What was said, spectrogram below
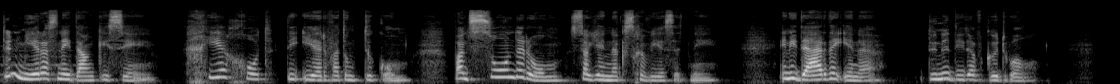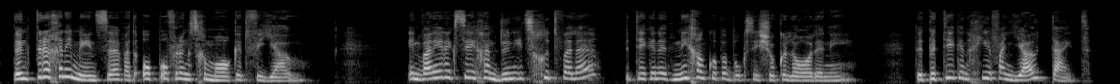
doen meer as net dankie sê. Gee God die eer wat hom toekom, want sonder hom sou jy niks gewees het nie. En die derde ene, doen 'n deed of goodwill. Dink terug aan die mense wat opofferings gemaak het vir jou. En wanneer ek sê gaan doen iets goed vir hulle, beteken dit nie gaan koop 'n boksie sjokolade nie. Dit beteken gee van jou tyd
